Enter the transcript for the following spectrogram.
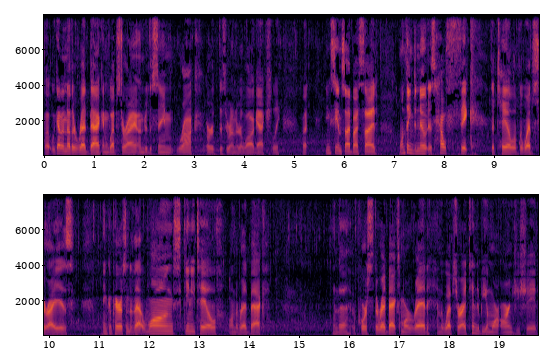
but we got another redback and websteri under the same rock, or this are under a log actually, but you can see them side by side. One thing to note is how thick the tail of the websteri is in comparison to that long, skinny tail on the redback. And uh, of course, the redback's more red, and the websteri tend to be a more orangey shade.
